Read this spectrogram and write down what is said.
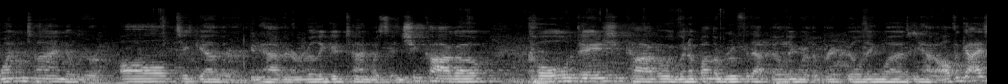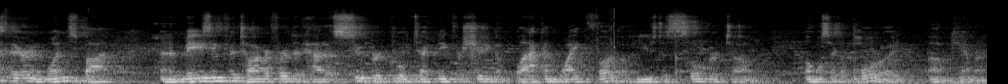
One time that we were all together and having a really good time was in Chicago. Cold day in Chicago. We went up on the roof of that building where the brick building was. We had all the guys there in one spot. An amazing photographer that had a super cool technique for shooting a black and white photo. He used a silver tone, almost like a Polaroid um, camera.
